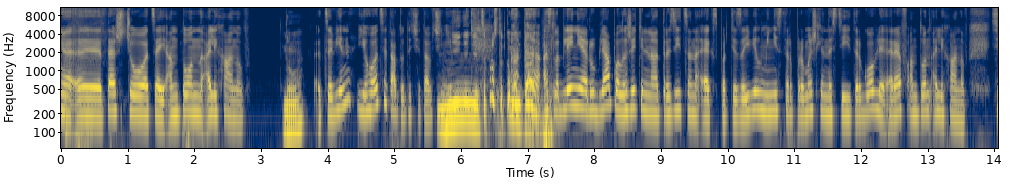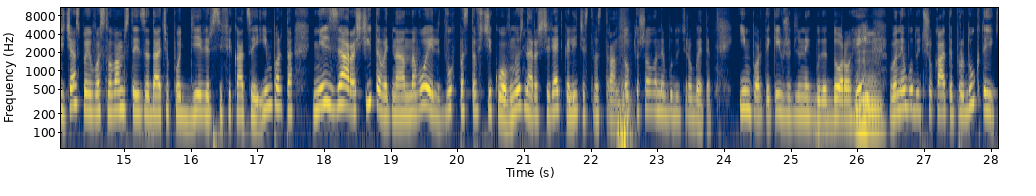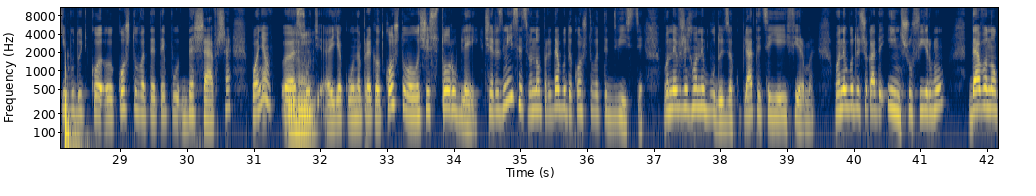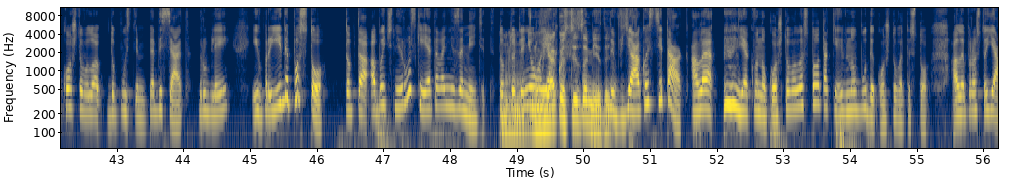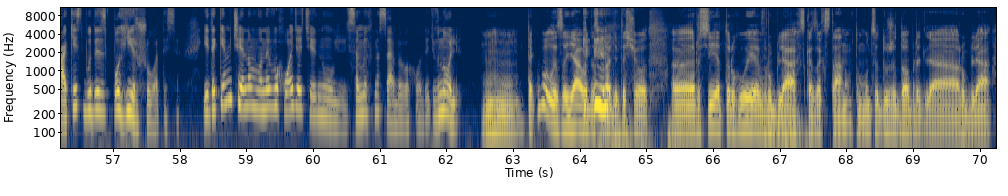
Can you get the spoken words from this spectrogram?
е, те, що цей Антон Аліханов, Ну це він? Його цитату ти читав чи ні? ні, ні, ні, це просто коментар. Ослабление рубля положительно отразится на экспорте, заявил министр промышленности и торговли РФ Антон Алиханов. Сейчас, по его словам, стоит задача по диверсификации импорта. Нельзя рассчитывать на одного или двох поставщиков. Нужно розширяти количество стран. Тобто, що вони будуть робити? Імпорт, який вже для них буде дорогий, Мгм. вони будуть шукати продукти, які будуть ко- е, коштувати, типу, дешевше. Поняв? Е, Мгм. Суть, е, яку, наприклад, коштувало щось 100 рублей. Через місяць воно прийде, буде коштувати 200. Вони вже його не будуть закупляти цієї фірми. Вони будуть шукати іншу фірму, де воно коштувало, допустимо, 50 рублей, і приїде по 100. Тобто, обичний русський этого не замітить. Тобто для нього ну, в як якості замітить. в якості так, але як воно коштувало 100, так і воно буде коштувати 100. Але просто якість буде погіршуватися. І таким чином вони виходять, ну, самих на себе виходять в ноль. Угу. Так були заяви, насправді, те, що е, Росія торгує в рублях з Казахстаном, тому це дуже добре для рубля.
